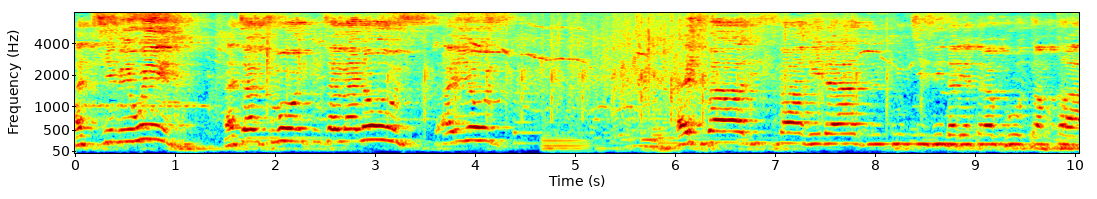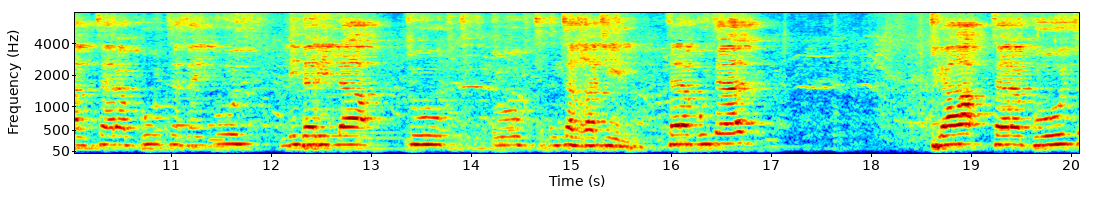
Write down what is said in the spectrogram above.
التسيمي ويخ. أتمسمون انت مانوس. أيوز دي اسما غلاد كنتي زيدار يتربوت تمقران تربوت تزيكوت لا توكت توكت أنت الغتيل تربوتات تقا تربوت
